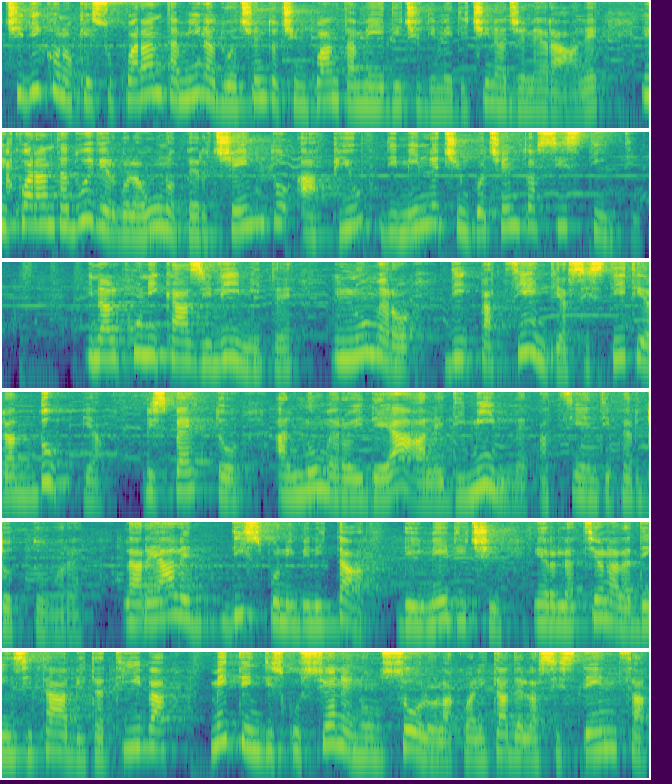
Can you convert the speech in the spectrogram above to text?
ci dicono che su 40.250 medici di medicina generale il 42,1% ha più di 1.500 assistiti. In alcuni casi limite il numero di pazienti assistiti raddoppia rispetto al numero ideale di 1000 pazienti per dottore. La reale disponibilità dei medici in relazione alla densità abitativa mette in discussione non solo la qualità dell'assistenza,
